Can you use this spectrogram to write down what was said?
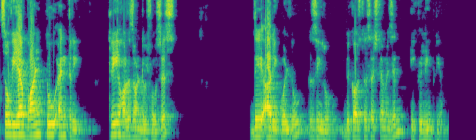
So we have 1, 2 and 3. 3 horizontal forces. They are equal to 0 because the system is in equilibrium.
